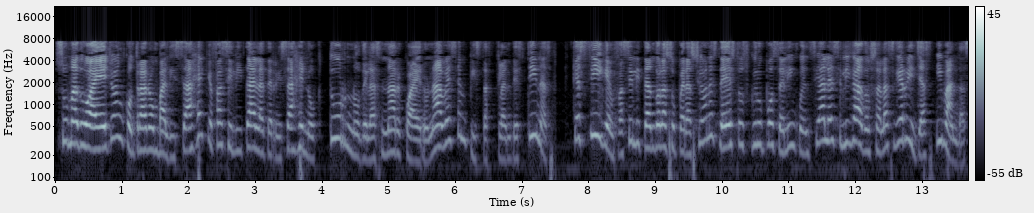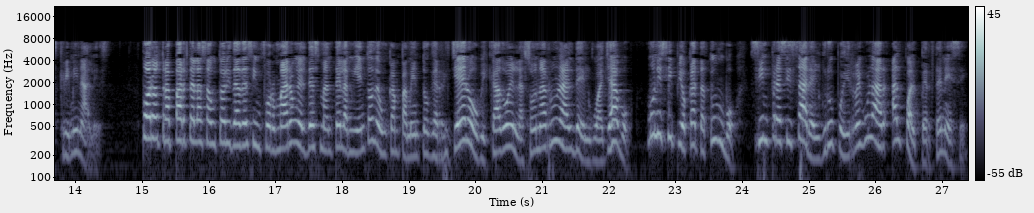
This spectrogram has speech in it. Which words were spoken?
Sumado a ello, encontraron balizaje que facilita el aterrizaje nocturno de las narcoaeronaves en pistas clandestinas, que siguen facilitando las operaciones de estos grupos delincuenciales ligados a las guerrillas y bandas criminales. Por otra parte, las autoridades informaron el desmantelamiento de un campamento guerrillero ubicado en la zona rural de El Guayabo, municipio Catatumbo, sin precisar el grupo irregular al cual pertenece.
